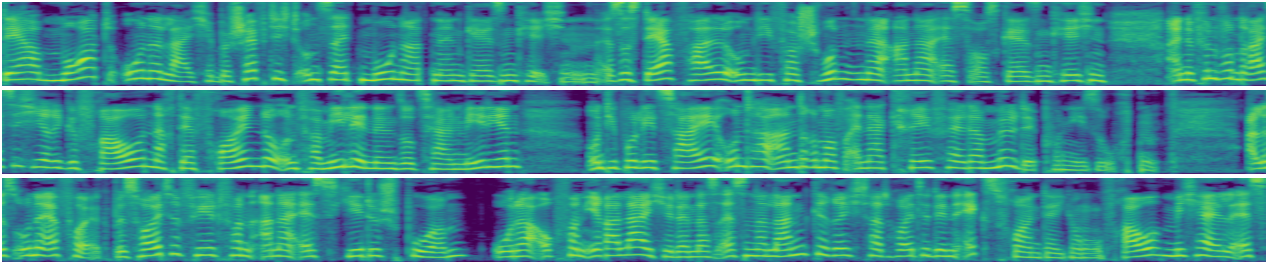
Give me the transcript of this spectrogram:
Der Mord ohne Leiche beschäftigt uns seit Monaten in Gelsenkirchen. Es ist der Fall um die verschwundene Anna S. aus Gelsenkirchen. Eine 35-jährige Frau, nach der Freunde und Familie in den sozialen Medien und die Polizei unter anderem auf einer Krefelder Mülldeponie suchten. Alles ohne Erfolg. Bis heute fehlt von Anna S. jede Spur oder auch von ihrer Leiche, denn das Essener Landgericht hat heute den Ex-Freund der jungen Frau, Michael S.,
